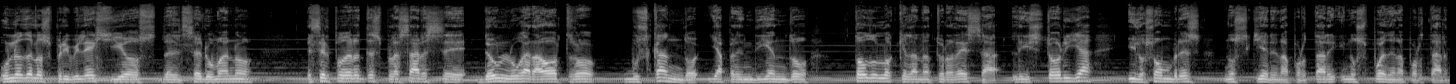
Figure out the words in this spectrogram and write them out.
Uno de los privilegios del ser humano es el poder desplazarse de un lugar a otro buscando y aprendiendo todo lo que la naturaleza, la historia y los hombres nos quieren aportar y nos pueden aportar.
